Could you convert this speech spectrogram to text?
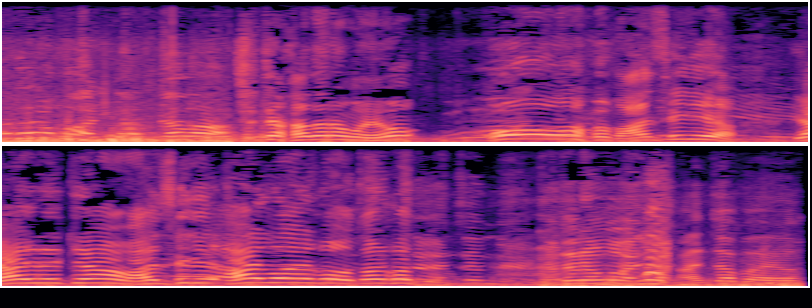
하나라고 아니면 안 잡아. 진짜 가다랑어예요? 오 만새기야 야 이래끼야 만새기 아이고 아이고 떨궜네. 안 잡아요.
